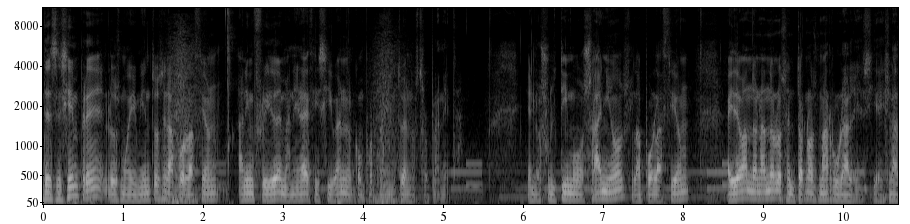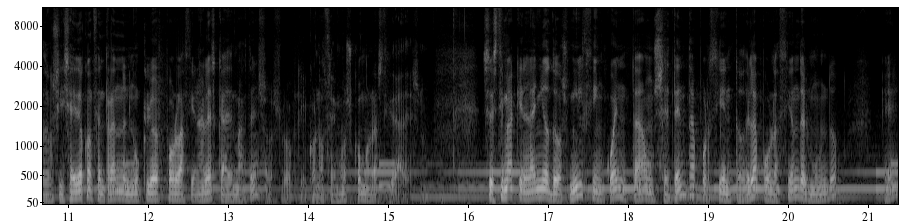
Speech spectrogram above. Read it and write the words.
Desde siempre, los movimientos de la población han influido de manera decisiva en el comportamiento de nuestro planeta. En los últimos años, la población ha ido abandonando los entornos más rurales y aislados y se ha ido concentrando en núcleos poblacionales cada vez más densos, lo que conocemos como las ciudades. Se estima que en el año 2050 un 70% de la población del mundo, ¿eh?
